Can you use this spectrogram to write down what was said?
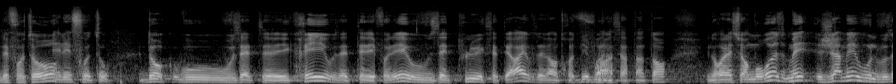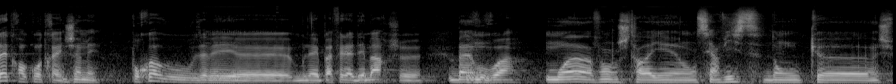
Des photos. et les photos. Donc vous vous êtes euh, écrit, vous êtes téléphoné, vous vous êtes plus, etc. Et vous avez entretenu Voilà. pendant un certain temps une relation amoureuse, mais jamais vous ne vous êtes rencontrés. Jamais. Pourquoi vous, vous avez, euh, vous n'avez pas fait la démarche euh, Ben, de vous voir? Moi, avant, je travaillais en service, donc euh, je,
